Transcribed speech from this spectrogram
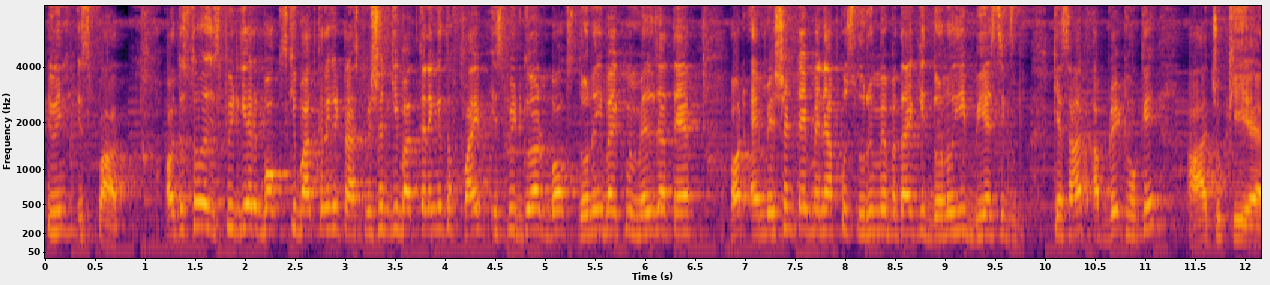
ट्विन स्पार्क और दोस्तों स्पीड गियर बॉक्स की बात करेंगे ट्रांसमिशन की बात करेंगे तो फाइव स्पीड गियर बॉक्स दोनों ही बाइक में मिल जाते हैं। और एमिशन टाइप मैंने आपको शुरू में बताया कि दोनों ही बी के साथ अपडेट होके आ चुकी है।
